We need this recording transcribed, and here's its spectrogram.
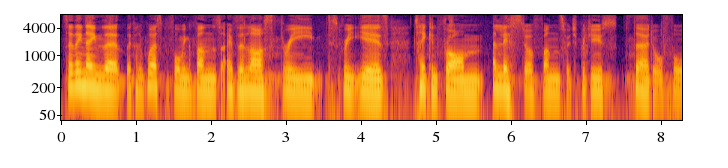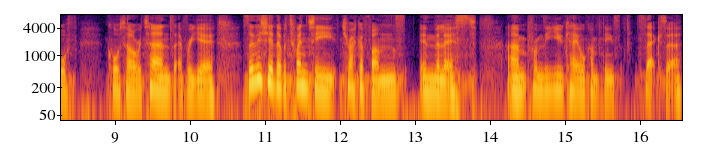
So they name the, the kind of worst performing funds over the last three discrete years, taken from a list of funds which produce third or fourth quartile returns every year. So this year there were 20 tracker funds in the list um, from the UK all companies sector,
